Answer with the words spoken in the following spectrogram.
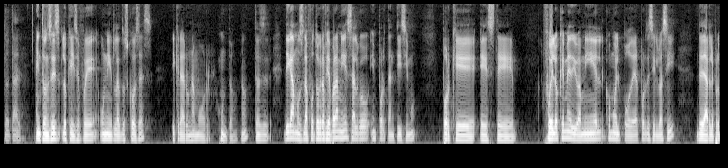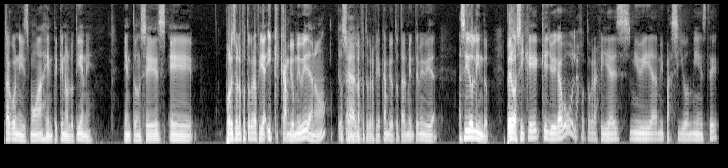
Total. Entonces lo que hice fue unir las dos cosas y crear un amor junto, ¿no? Entonces, digamos, la fotografía para mí es algo importantísimo porque este fue lo que me dio a mí el, como el poder, por decirlo así, de darle protagonismo a gente que no lo tiene. Entonces, eh, por eso la fotografía, y que cambió mi vida, ¿no? O sea, Total. la fotografía cambió totalmente mi vida. Ha sido lindo. Pero así que, que yo diga, uh, la fotografía es mi vida, mi pasión, mi este.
